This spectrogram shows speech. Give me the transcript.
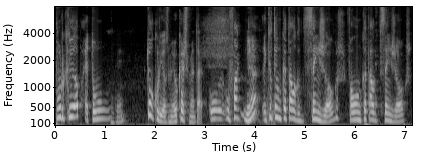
Porque opa, eu estou. Okay. Estou curioso, meu, eu quero experimentar. O, o facto yeah. aquilo tem um catálogo de 100 jogos, fala um catálogo de 100 jogos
